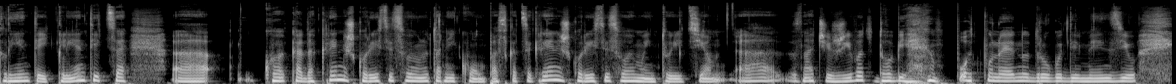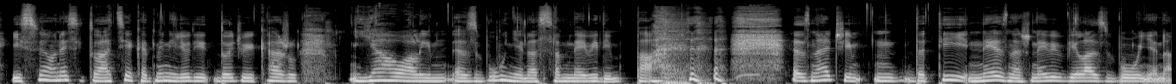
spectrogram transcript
klijente i klijentice kada kreneš koristiti svoj unutarnji kompas, kad se kreneš koristiti svojom intuicijom, znači život dobije potpuno jednu drugu dimenziju i sve one situacije kad meni ljudi dođu i kažu jao, ali zbunjena sam, ne vidim, pa znači da ti ne znaš ne bi bila zbunjena.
